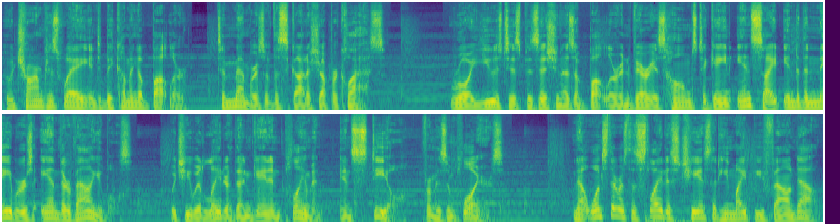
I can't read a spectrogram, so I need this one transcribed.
who charmed his way into becoming a butler to members of the Scottish upper class. Roy used his position as a butler in various homes to gain insight into the neighbors and their valuables which he would later then gain employment and steal from his employers. Now, once there was the slightest chance that he might be found out,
